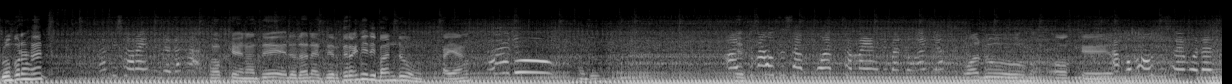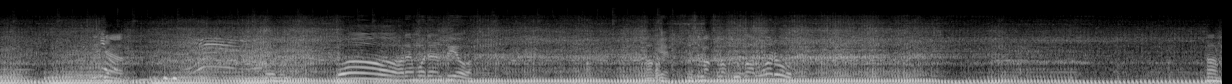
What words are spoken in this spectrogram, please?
Belum pernah kan? Nanti sore itu udah dah. Oke, nanti udah naik direct. Direknya di Bandung, sayang. Aduh. Aduh. Oh, itu mau khusus buat sama yang di Bandung aja. Waduh, oke. Aku mau khusus Remo dan Ya. Eh, Wow, Remo dan Pio. Oke, kita semak-semak dulu keluar. Waduh. Ah.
